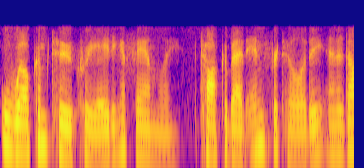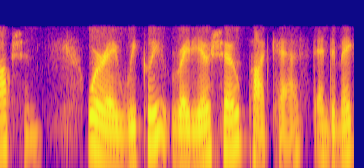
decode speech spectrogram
Welcome to Creating a Family. Talk about infertility and adoption. We're a weekly radio show podcast, and to make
